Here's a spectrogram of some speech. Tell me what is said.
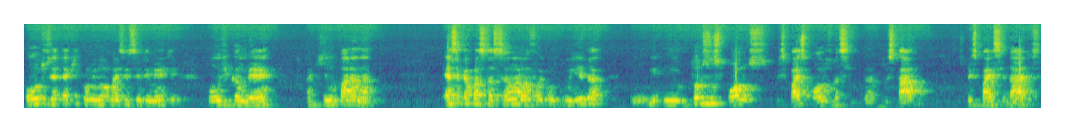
outros, e até que combinou mais recentemente com o de Cambé, aqui no Paraná. Essa capacitação ela foi concluída em, em todos os polos, principais polos da, da, do Estado, principais cidades,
